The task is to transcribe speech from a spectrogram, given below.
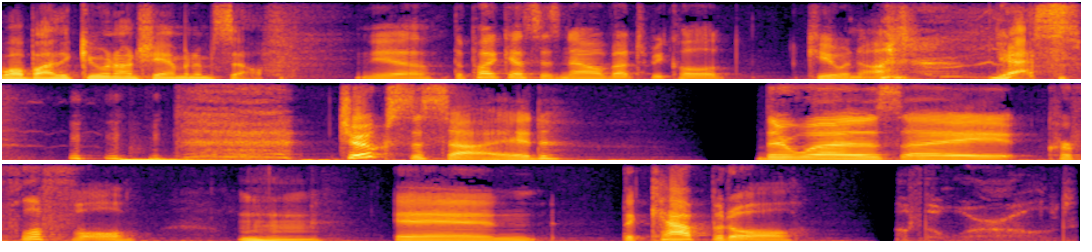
well, by the QAnon shaman himself. Yeah, the podcast is now about to be called QAnon. Yes. Jokes aside, there was a kerfluffle mm-hmm. in the capital of the world,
